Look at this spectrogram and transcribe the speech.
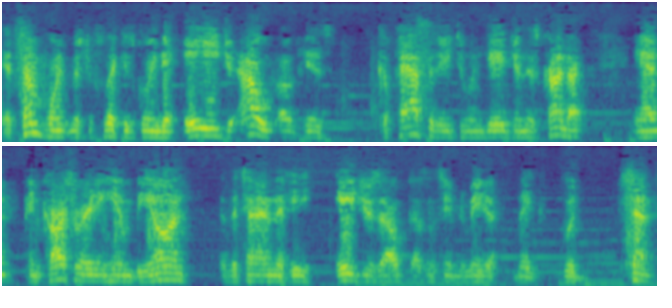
at some point Mr. Flick is going to age out of his capacity to engage in this conduct and incarcerating him beyond the time that he ages out doesn't seem to me to make good sense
